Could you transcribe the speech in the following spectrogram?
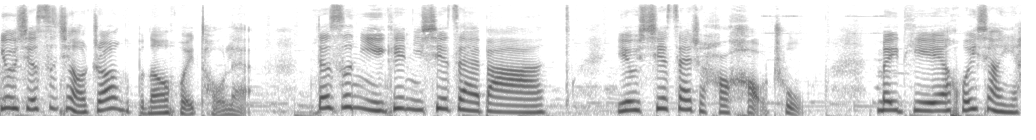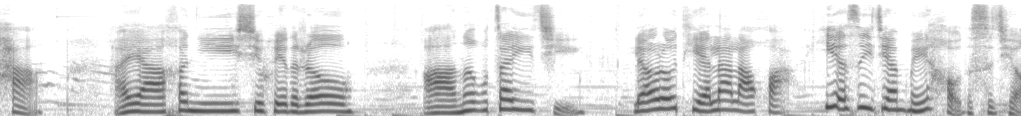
有些事情真的不能回头了。但是你看你现在吧，有现在这号好处，每天回想一下，哎呀，和你喜欢的人啊，能够在一起聊聊天、拉拉话。也是一件美好的事情，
